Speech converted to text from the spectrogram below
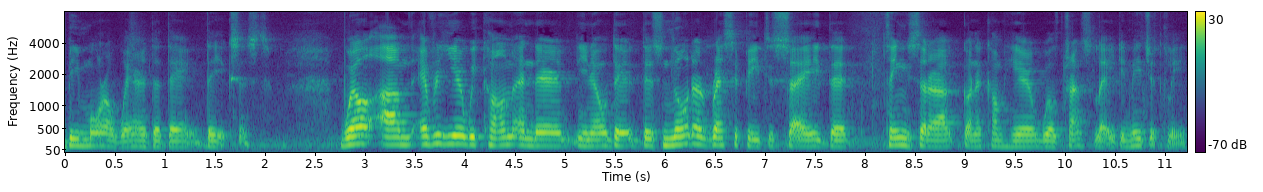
be more aware that they they exist. Well um, every year we come and there you know there, there's not a recipe to say that things that are going to come here will translate immediately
